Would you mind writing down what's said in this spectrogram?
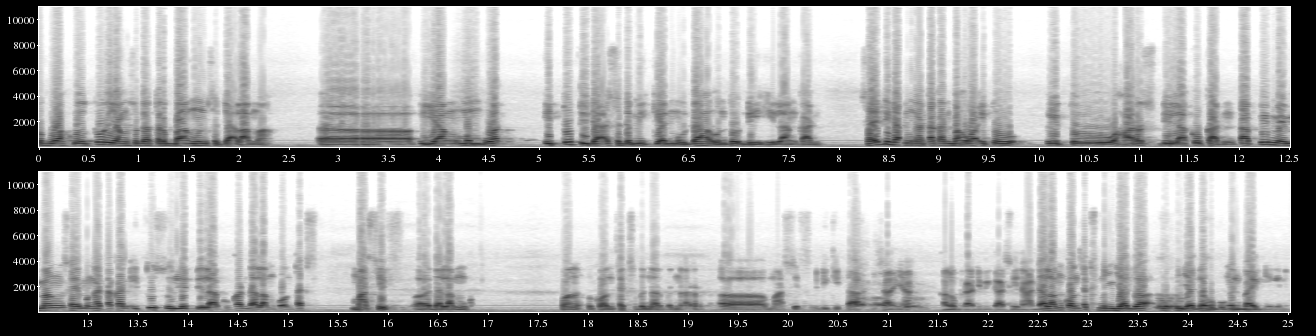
sebuah kultur yang sudah terbangun sejak lama. Eh, yang membuat itu tidak sedemikian mudah untuk dihilangkan. Saya tidak mengatakan bahwa itu itu harus dilakukan tapi memang saya mengatakan itu sulit dilakukan dalam konteks masif eh, dalam kon- konteks benar-benar eh, masif di kita. Misalnya kalau gratifikasi. Nah dalam konteks menjaga menjaga hubungan baiknya gini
